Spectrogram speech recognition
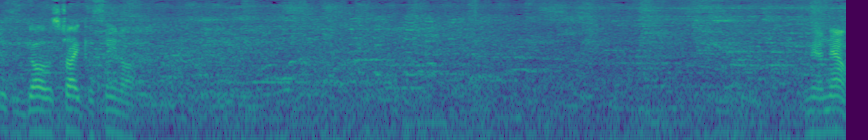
This is Gold Strike Casino. Come here now.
